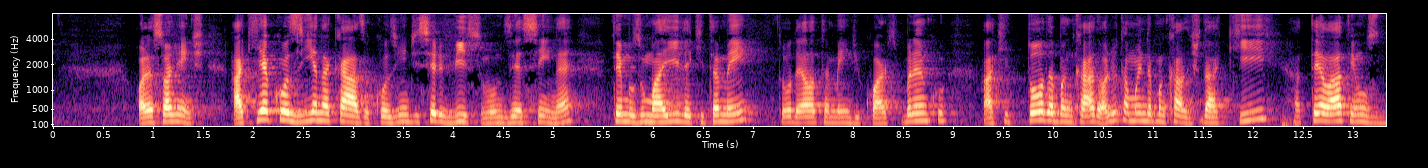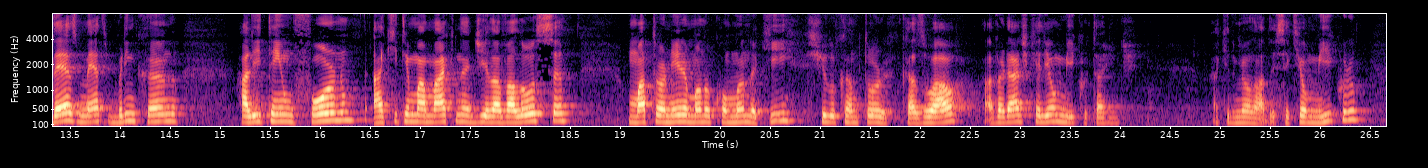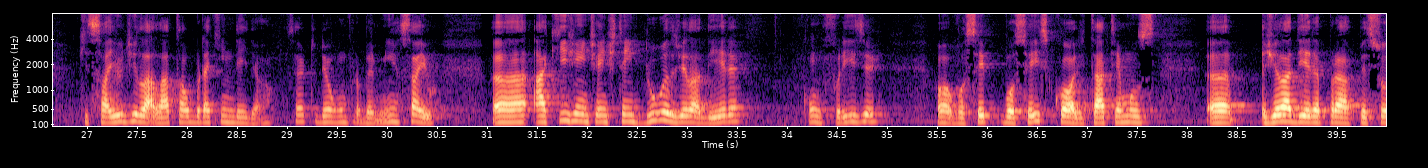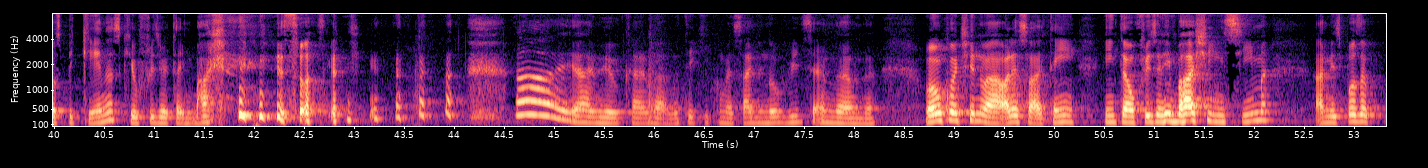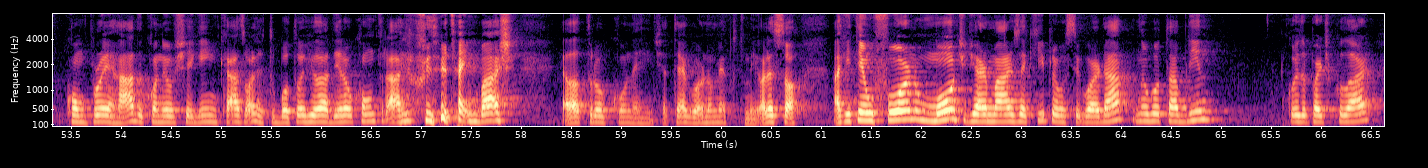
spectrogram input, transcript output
Olha só, gente, aqui é a cozinha da casa, cozinha de serviço, vamos dizer assim, né? Temos uma ilha aqui também, toda ela também de quartzo branco. Aqui toda a bancada, olha o tamanho da bancada, a gente daqui até lá tem uns 10 metros brincando Ali tem um forno, aqui tem uma máquina de lavar louça, uma torneira monocomando aqui, estilo cantor casual. A verdade é que ali é o micro, tá, gente? Aqui do meu lado. Esse aqui é o micro que saiu de lá. Lá tá o buraquinho dele, ó. Certo? Deu algum probleminha, saiu. Uh, aqui, gente, a gente tem duas geladeiras com freezer. Ó, você, você escolhe, tá? Temos uh, geladeira para pessoas pequenas, que o freezer tá embaixo. pessoas grandes. Ai, ai, meu cara, vou ter que começar de novo o vídeo. Não, não. Vamos continuar. Olha só, tem então freezer embaixo e em cima. A minha esposa comprou errado quando eu cheguei em casa. Olha, tu botou a geladeira ao contrário, o freezer tá embaixo. Ela trocou, né, gente? Até agora não me acostumei. Olha só, aqui tem um forno, um monte de armários aqui para você guardar. Não vou estar tá abrindo, coisa particular.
